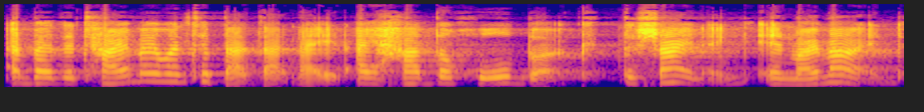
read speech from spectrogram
And by the time I went to bed that night, I had the whole book, The Shining, in my mind.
